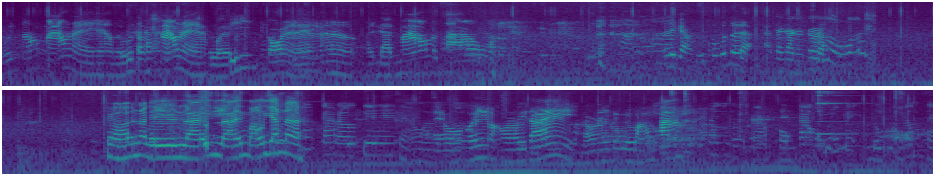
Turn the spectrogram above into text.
Mũi tốn máu nè, mũi tốn máu nè, quỷ coi nè, phải đền máu nó sao Cái gần bị cút đó nè Trời này lại lại mẫu danh à karaoke nào Trời ơi, ngồi đây, đầu này được bằng không ta? còn cao biết đúng không đất nè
